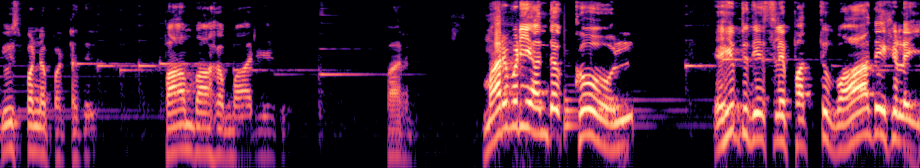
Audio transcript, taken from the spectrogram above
யூஸ் பண்ணப்பட்டது. பாம்பாக மாறியது. பாருங்க. மறுபடியும் அந்த கோல் எகிப்து தேசத்தில் பத்து வாதைகளை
